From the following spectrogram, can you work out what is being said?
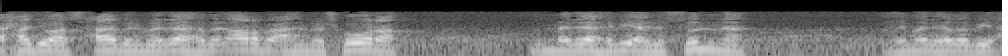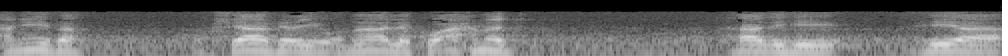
أحد أصحاب المذاهب الأربعة المشهورة من مذاهب أهل السنة وهي مذهب أبي حنيفة والشافعي ومالك وأحمد. هذه هي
